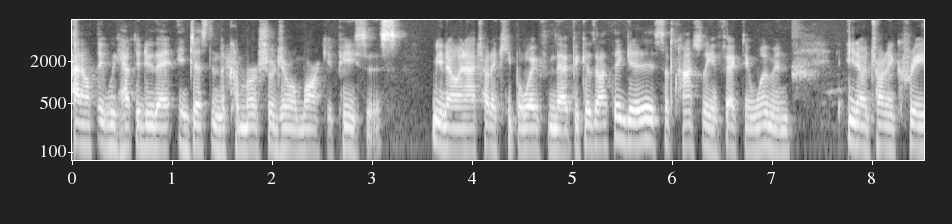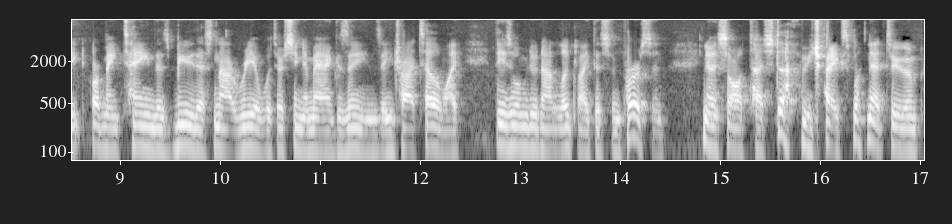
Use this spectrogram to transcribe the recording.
I don't think we have to do that in just in the commercial general market pieces. You know, and I try to keep away from that because I think it is subconsciously affecting women. You know, trying to create or maintain this beauty that's not real they're seeing in magazines, and you try to tell them like these women do not look like this in person. You know, it's all touched up. You try to explain that to them.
